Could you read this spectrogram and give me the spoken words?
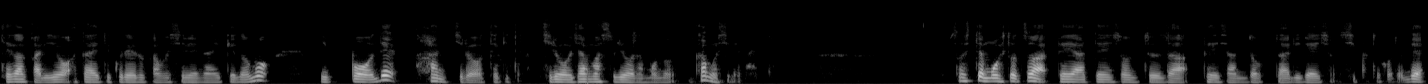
手がかりを与えてくれるかもしれないけども、一方で反治療的というか、治療を邪魔するようなものかもしれないと。そしてもう一つは、pay attention to the patient-doctor relationship ということで、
